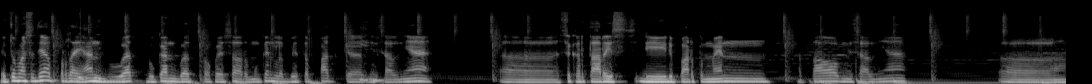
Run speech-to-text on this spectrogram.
Itu maksudnya pertanyaan buat bukan buat profesor. Mungkin lebih tepat ke iya. misalnya uh, sekretaris di departemen atau misalnya uh,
